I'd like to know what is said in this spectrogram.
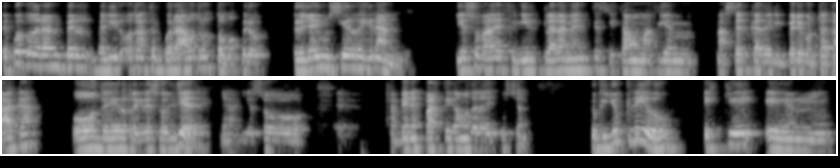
Después podrán ver, venir otras temporadas, otros tomos, pero, pero ya hay un cierre grande. Y eso va a definir claramente si estamos más bien más cerca del Imperio contraataca o del regreso del Jedi. ¿ya? Y eso eh, también es parte, digamos, de la discusión. Lo que yo creo es que, em,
